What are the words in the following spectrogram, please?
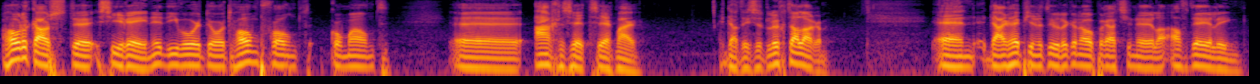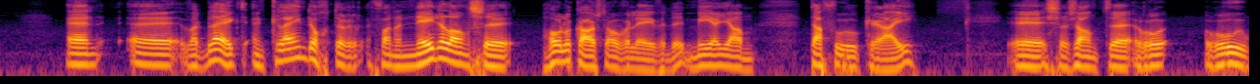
Holocaust-sirene, die wordt door het Homefront Command uh, aangezet, zeg maar. Dat is het luchtalarm. En daar heb je natuurlijk een operationele afdeling. En wat blijkt, een kleindochter van een Nederlandse Holocaust-overlevende, Mirjam Taful Krai, eh, sergeant eh, Roe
